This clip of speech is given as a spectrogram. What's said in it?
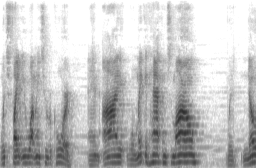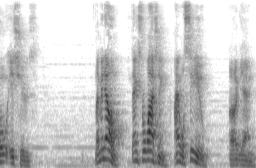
which fight you want me to record. And I will make it happen tomorrow with no issues. Let me know. Thanks for watching. I will see you again.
